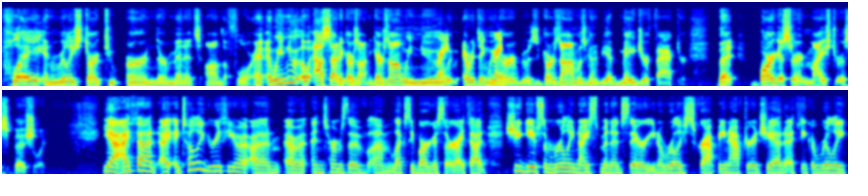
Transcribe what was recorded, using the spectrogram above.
play and really start to earn their minutes on the floor. And, and we knew oh, outside of Garzon, Garzon, we knew right. everything we right. heard was Garzon was going to be a major factor, but Bargesser and Meister especially. Yeah, I thought I, I totally agree with you on uh, in terms of um, Lexi Bargesser. I thought she gave some really nice minutes there. You know, really scrapping after it. She had, I think, a really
